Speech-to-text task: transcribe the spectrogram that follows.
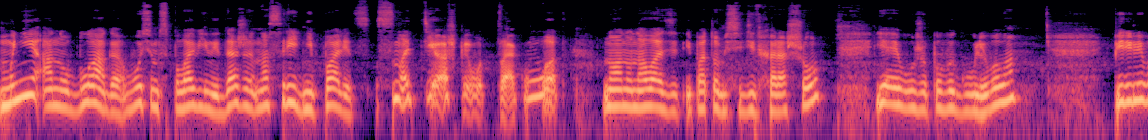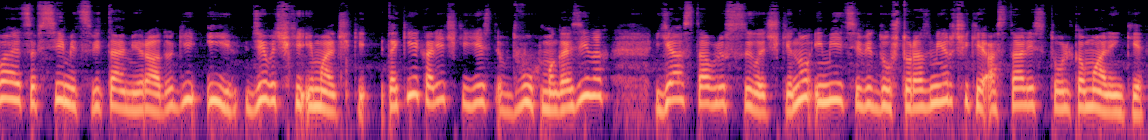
Мне оно, благо, 8 с половиной, даже на средний палец с натяжкой вот так вот. Но оно налазит и потом сидит хорошо. Я его уже повыгуливала переливается всеми цветами радуги. И, девочки и мальчики, такие колечки есть в двух магазинах. Я оставлю ссылочки, но имейте в виду, что размерчики остались только маленькие.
